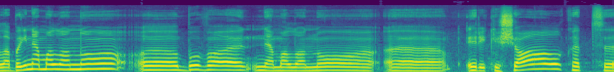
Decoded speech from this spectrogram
labai nemalonu e, buvo, nemalonu e, ir iki šiol, kad e,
